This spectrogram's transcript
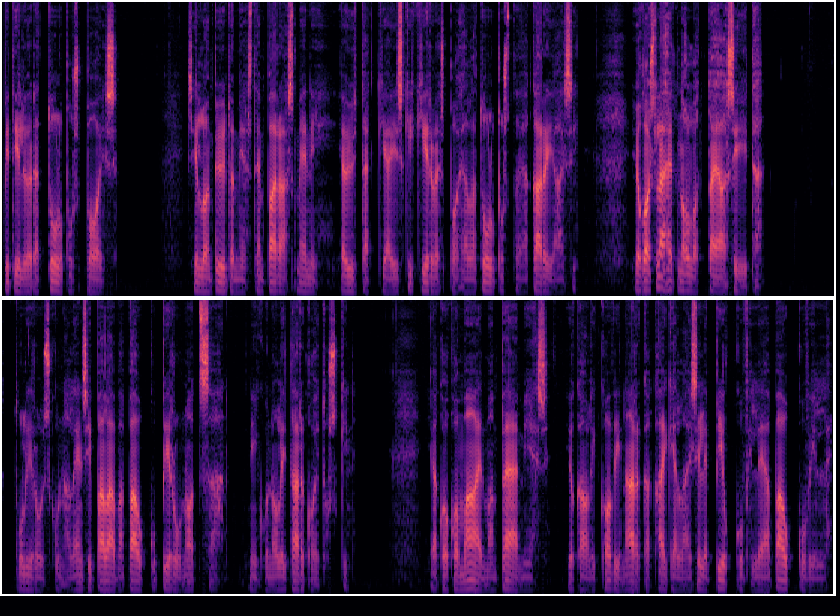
piti lyödä tulpus pois. Silloin pyytömiesten paras meni ja yhtäkkiä iski kirvespohjalla tulpusta ja karjaisi – Jokos lähet nolottaja siitä? Tuliruiskuna lensi palava paukku pirun otsaan, niin kuin oli tarkoituskin. Ja koko maailman päämies, joka oli kovin arka kaikenlaisille piukkuville ja paukkuville,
